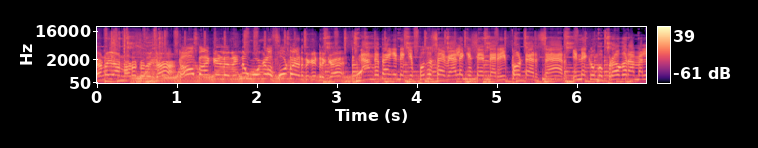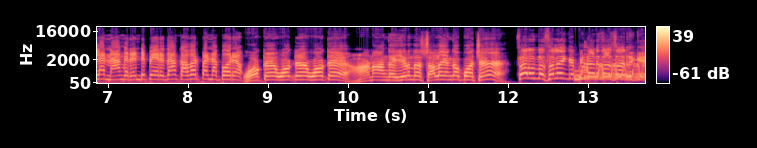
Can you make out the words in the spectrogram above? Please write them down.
என்னையா நடக்குது பண்றீங்க டாப் ஆங்கிள் நின்னு உங்களை போட்டோ எடுத்துக்கிட்டு இருக்கேன். நாங்க தான் இன்னைக்கு புதுசா வேலைக்கு சேர்ந்த ரிப்போர்ட்டர் சார் இன்னைக்கு உங்க ப்ரோக்ராம் எல்லாம் நாங்க ரெண்டு பேரும் தான் கவர் பண்ண போறோம். Okay okay okay. ஆனா அங்க இருந்த சிலை எங்க போச்சு? சார் அந்த சிலை இங்க பின்னாடி தான் சார் இருக்கு.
